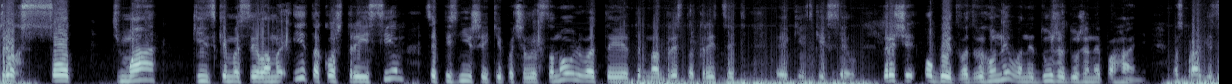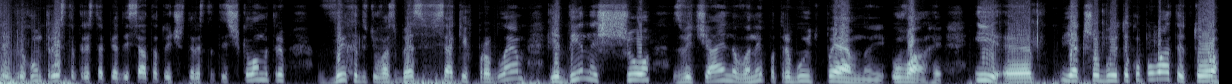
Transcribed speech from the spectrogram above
300 кінськими силами, і також 3,7, це пізніше, які почали встановлювати на 330 е, кінських сил. До речі, обидва двигуни вони дуже-дуже непогані. Насправді цей двигун 300, 350, а то й 400 тисяч кілометрів виходить у вас без всяких проблем. Єдине, що звичайно вони потребують певної уваги. І е, якщо будете купувати, то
